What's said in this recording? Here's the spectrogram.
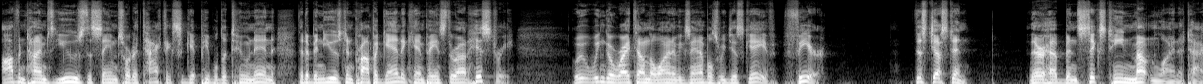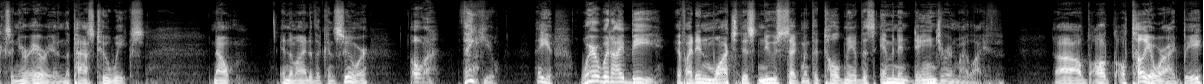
oftentimes use the same sort of tactics to get people to tune in that have been used in propaganda campaigns throughout history. We, we can go right down the line of examples we just gave. Fear. This just in. There have been 16 mountain lion attacks in your area in the past two weeks. Now, in the mind of the consumer, oh, thank you. Hey. Where would I be if I didn't watch this news segment that told me of this imminent danger in my life? Uh, I'll, I'll, I'll, tell you where I'd be.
